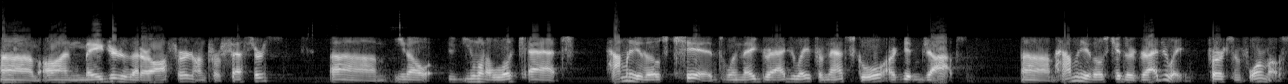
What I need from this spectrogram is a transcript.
um, on majors that are offered, on professors. Um, you know, you want to look at how many of those kids, when they graduate from that school, are getting jobs um, how many of those kids are graduating first and foremost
